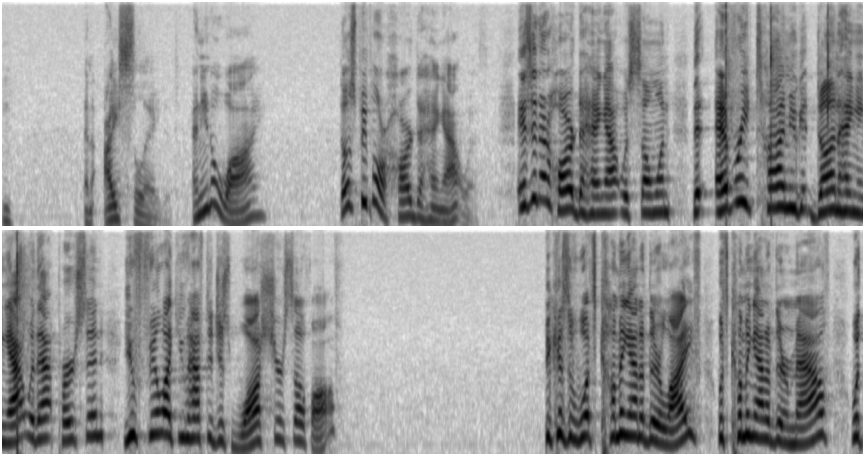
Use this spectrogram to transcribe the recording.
and isolated. And you know why? Those people are hard to hang out with. Isn't it hard to hang out with someone that every time you get done hanging out with that person, you feel like you have to just wash yourself off? Because of what's coming out of their life, what's coming out of their mouth, what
